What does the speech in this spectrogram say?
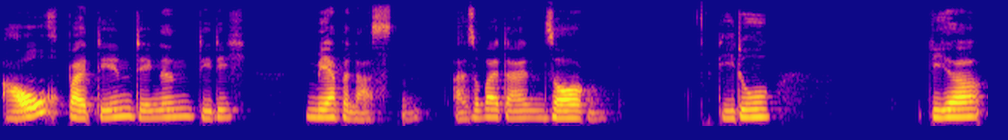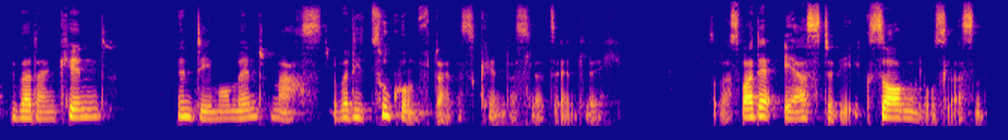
auch bei den Dingen, die dich mehr belasten, also bei deinen Sorgen, die du dir über dein Kind in dem Moment machst, über die Zukunft deines Kindes letztendlich. So, das war der erste Weg, Sorgen loslassen.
